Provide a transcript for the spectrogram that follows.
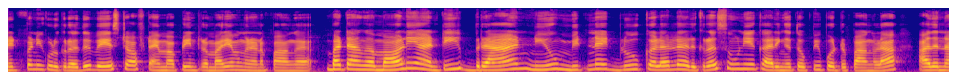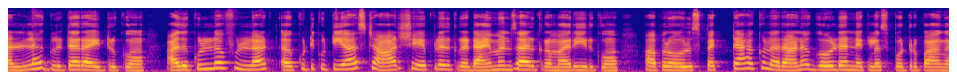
நிட் பண்ணி கொடுக்குறது வேஸ்ட் ஆஃப் டைம் அப்படின்ற மாதிரி அவங்க நினைப்பாங்க. பட் அங்கே Molly aunty brand new midnight blue கலரில் இருக்கிற சூனியக்காரிங்க தொப்பி போட்டிருப்பாங்களா? அது நல்லா கிளிட்டர் ஆகிட்ருக்கும் அதுக்குள்ளே ஃபுல்லாக குட்டி குட்டியாக ஸ்டார் ஷேப்பில் இருக்கிற டைமண்ட்ஸாக இருக்கிற மாதிரி இருக்கும். அப்புறம் ஒரு ஸ்பெக்டாகுலரான கோல்டன் நெக்லஸ் போட்டிருப்பாங்க.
